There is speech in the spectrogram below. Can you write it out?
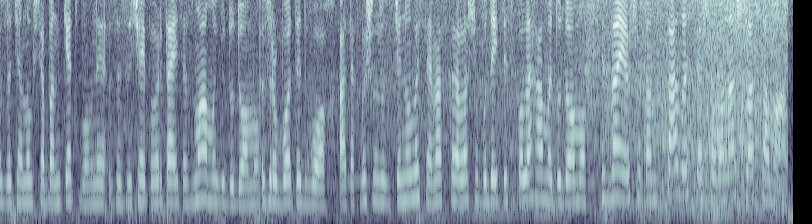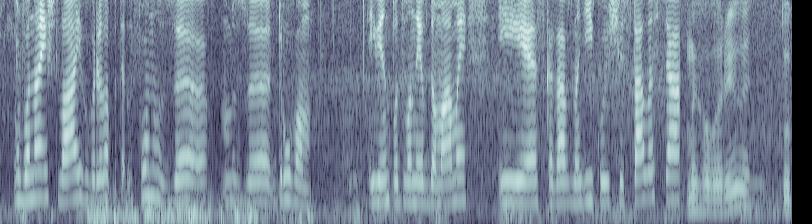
Затягнувся банкет, бо вони зазвичай повертаються з мамою додому з роботи двох. А так вийшло, що затягнулося. І вона сказала, що буде йти з колегами додому. Не знаю, що там сталося, що вона йшла сама. Вона йшла і говорила по телефону з, з другом. І він подзвонив до мами і сказав з Надійкою, що сталося. Ми говорили, тут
